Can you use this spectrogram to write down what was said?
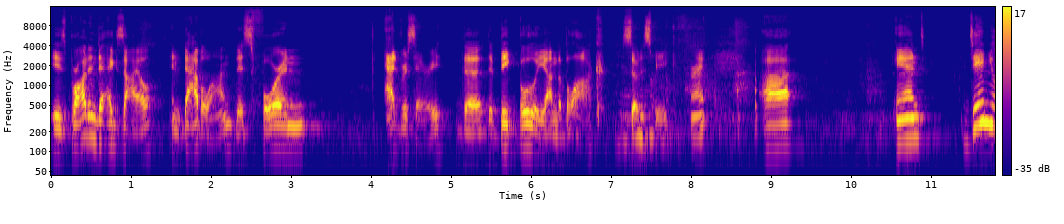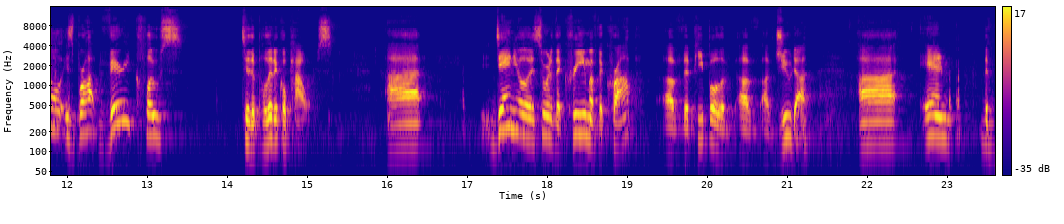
is brought into exile in Babylon, this foreign adversary, the, the big bully on the block, so to speak, right? Uh, and Daniel is brought very close to the political powers. Uh, Daniel is sort of the cream of the crop of the people of, of, of Judah. Uh, and the,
